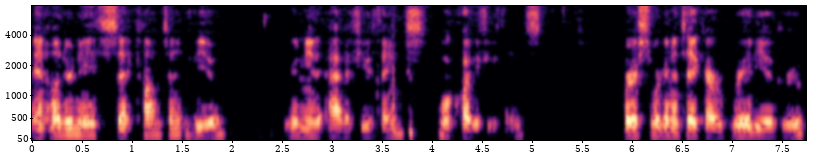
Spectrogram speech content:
and underneath set content view, you're going to need to add a few things. Well, quite a few things. First, we're going to take our radio group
